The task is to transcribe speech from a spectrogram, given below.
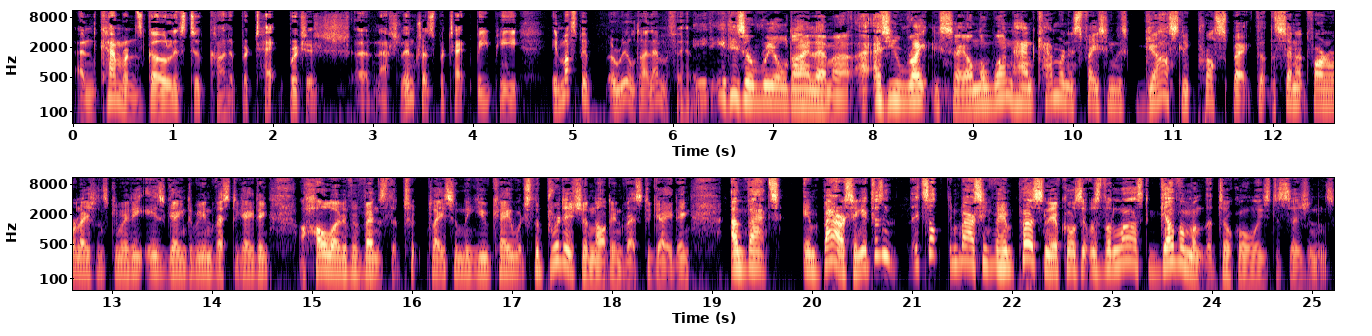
and Cameron's goal is to kind of protect British uh, national interests, protect BP, it must be a, real dilemma for him. It, it is a real dilemma. As you rightly say, on the one hand, Cameron is facing this ghastly prospect that the Senate Foreign Relations Committee is going to be investigating a whole load of events that took place in the UK which the British are not investigating, and that's embarrassing. It doesn't. It's not embarrassing for him personally. Of course, it was the last government that took all these decisions.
